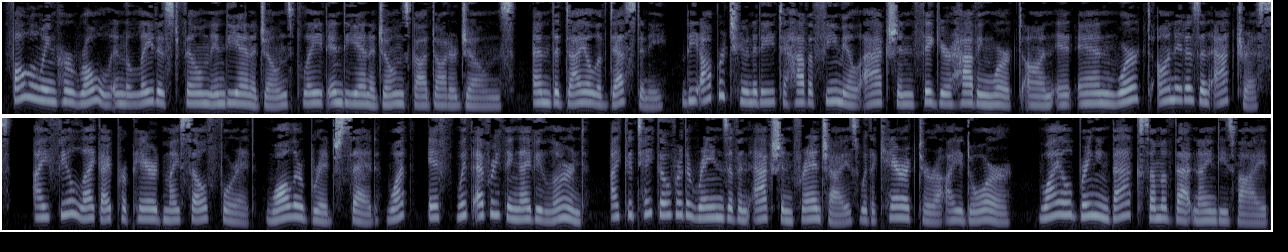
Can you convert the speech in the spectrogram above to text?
following her role in the latest film Indiana Jones played Indiana Jones' goddaughter Jones, and The Dial of Destiny, the opportunity to have a female action figure having worked on it and worked on it as an actress. I feel like I prepared myself for it, Waller-Bridge said. What, if, with everything I've learned, I could take over the reins of an action franchise with a character I adore, while bringing back some of that 90s vibe.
